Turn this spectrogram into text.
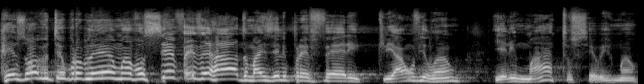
Resolve o teu problema. Você fez errado, mas ele prefere criar um vilão e ele mata o seu irmão.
